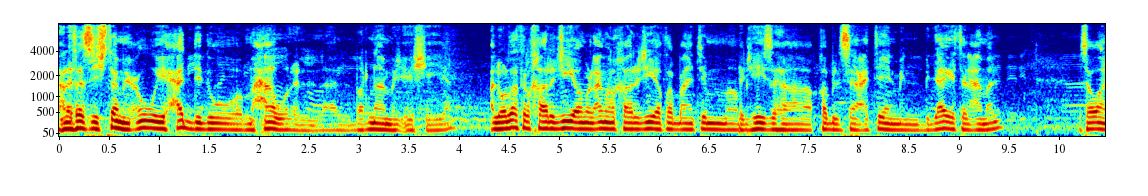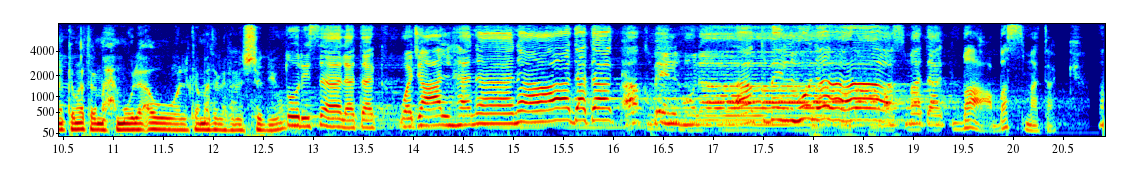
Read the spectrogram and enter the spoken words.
على أساس يجتمعوا ويحددوا محاور ال- البرنامج إيش هي. الوردات الخارجية أو العمل الخارجية طبعا يتم تجهيزها قبل ساعتين من بداية العمل. سواء الكاميرات المحمولة أو الكاميرات اللي في الاستوديو. حط رسالتك واجعل هنانا عادتك. أقبل هنا. أقبل هنا. بصمتك. ضع بصمتك. في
